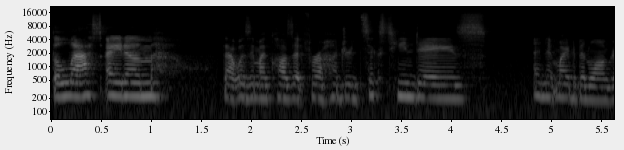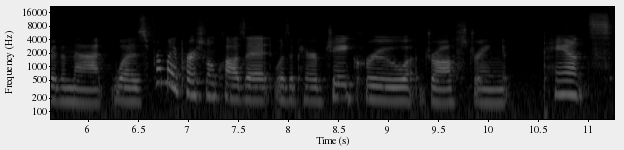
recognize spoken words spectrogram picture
The last item that was in my closet for 116 days, and it might have been longer than that, was from my personal closet, was a pair of J. Crew drawstring pants.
